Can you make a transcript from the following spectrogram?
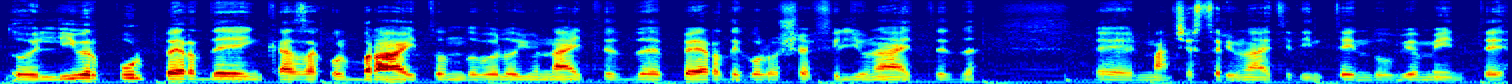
dove il Liverpool perde in casa col Brighton, dove lo United perde con lo Sheffield United, eh, il Manchester United intendo ovviamente,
